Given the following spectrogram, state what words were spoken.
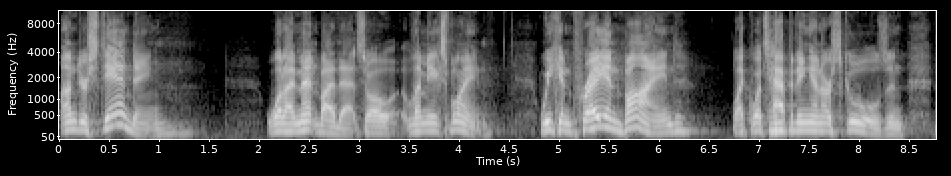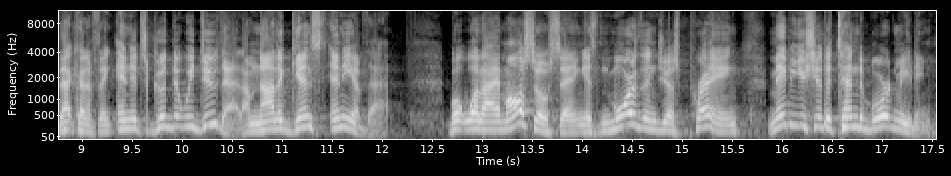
understanding what I meant by that. So let me explain. We can pray and bind, like what's happening in our schools and that kind of thing. And it's good that we do that. I'm not against any of that. But what I'm also saying is more than just praying, maybe you should attend a board meeting.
